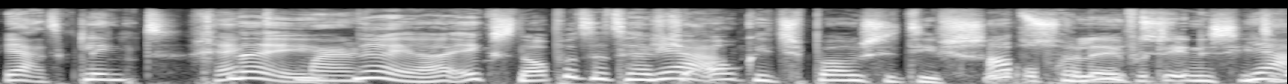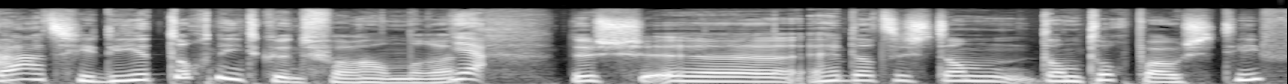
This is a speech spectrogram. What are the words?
Ja, het klinkt gek, Nee, maar nee, ja, ik snap het. Het heeft Ja. je ook iets positiefs Absoluut. opgeleverd in een situatie die je toch niet kunt veranderen. Ja. Dus eh, dat is dan, dan toch positief.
